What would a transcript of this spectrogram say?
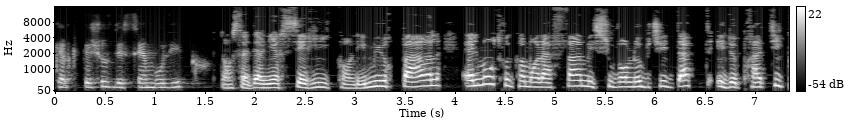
quelque chose de symbolique. Dans sa dernière série Quand les murs parlent, elle montre comment la femme est souvent l'objet d'actes et de pratiques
